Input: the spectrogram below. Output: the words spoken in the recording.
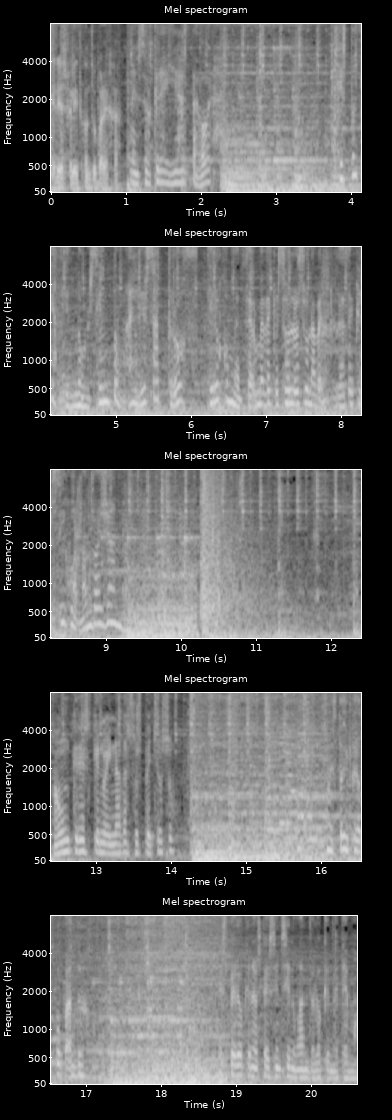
¿Eres feliz con tu pareja? Eso creía hasta ahora. ¿Qué estoy haciendo? Me siento mal, es atroz. Quiero convencerme de que solo es una aventura, de que sigo amando a Jan. ¿Aún crees que no hay nada sospechoso? Me estoy preocupando. Espero que no estés insinuando lo que me temo.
